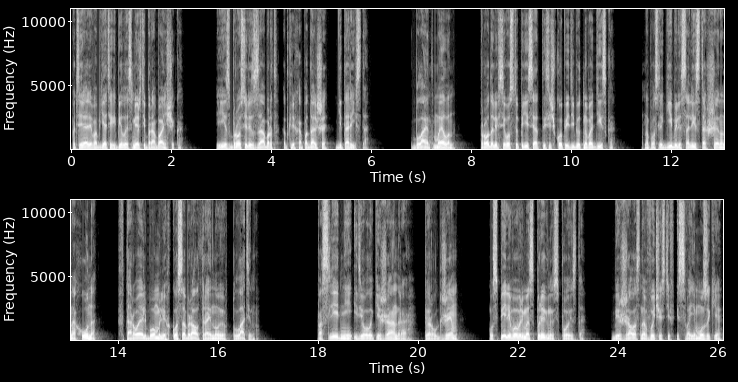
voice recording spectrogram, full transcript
потеряли в объятиях белой смерти барабанщика и сбросили за борт от греха подальше гитариста – Blind Melon продали всего 150 тысяч копий дебютного диска, но после гибели солиста Шеннона Хуна второй альбом легко собрал тройную платину. Последние идеологи жанра, Pearl Jam, успели вовремя спрыгнуть с поезда, безжалостно вычистив из своей музыки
